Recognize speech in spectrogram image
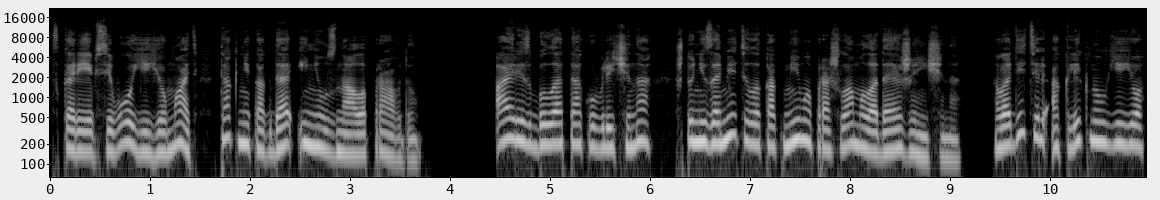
скорее всего, ее мать так никогда и не узнала правду. Айрис была так увлечена, что не заметила, как мимо прошла молодая женщина. Водитель окликнул ее,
